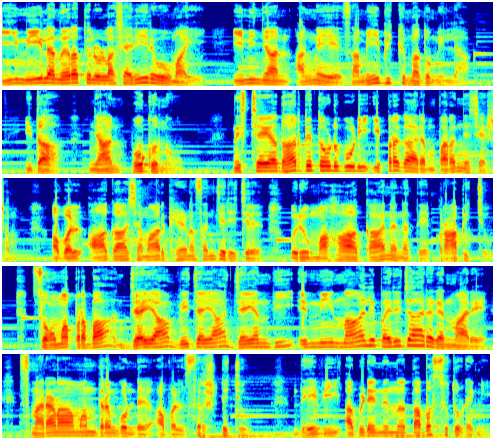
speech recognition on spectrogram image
ഈ നീല നിറത്തിലുള്ള ശരീരവുമായി ഇനി ഞാൻ അങ്ങയെ സമീപിക്കുന്നതുമില്ല. ഇതാ ഞാൻ പോകുന്നു. നിശ്ചയദാർഢ്യത്തോടുകൂടി ഇപ്രകാരം പറഞ്ഞ ശേഷം അവൾ ആകാശമാർഗേണ സഞ്ചരിച്ച് ഒരു മഹാകാനനത്തെ പ്രാപിച്ചു. സോമപ്രഭ ജയ വിജയ ജയന്തി എന്നീ നാല് പരിചാരകന്മാരെ സ്മരണാമന്ത്രം കൊണ്ട് അവൾ സൃഷ്ടിച്ചു. ദേവി അവിടെ നിന്ന് തപസ്സു തുടങ്ങി.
